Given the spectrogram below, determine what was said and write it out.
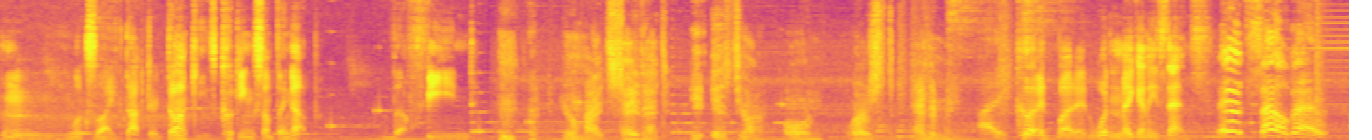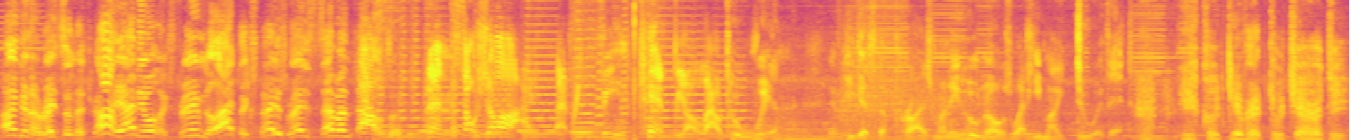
Hmm, looks like Dr. Donkey's cooking something up. The fiend. You might say that he is your own worst enemy. I could, but it wouldn't make any sense. It's settled then. I'm gonna race in the triannual Extreme Galactic Space Race 7000. Then so shall I. That fiend can't be allowed to win. If he gets the prize money, who knows what he might do with it. He could give it to charity.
